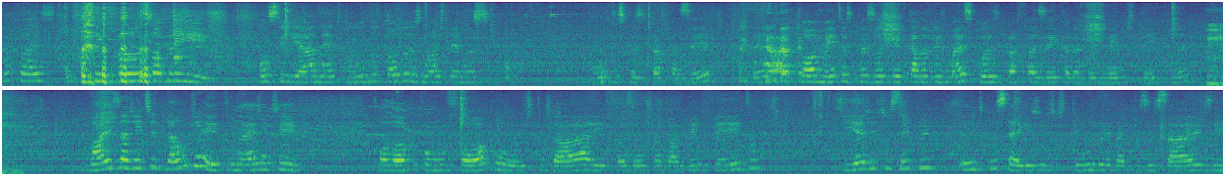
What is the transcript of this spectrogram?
Rapaz, assim, falando sobre conciliar, né, tudo, todos nós temos muitas coisas para fazer. Né? Atualmente as pessoas têm cada vez mais coisas para fazer, cada vez menos tempo, né? Uhum. Mas a gente dá um jeito, né? A gente coloca como foco estudar e fazer um trabalho bem feito. E a gente sempre, a gente consegue, a gente estuda e vai para os ensaios e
